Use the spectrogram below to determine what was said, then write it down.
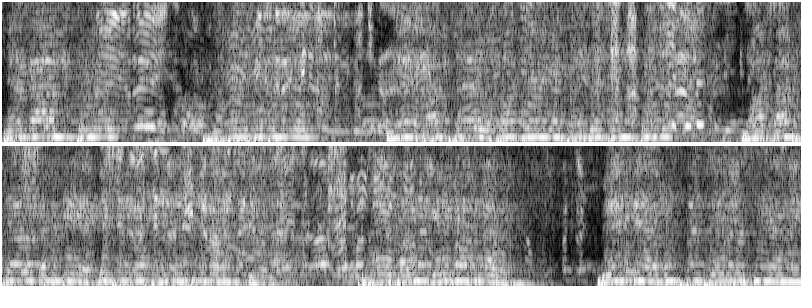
చిరకాల మిత్రులు నేను పాఠశాల ఉపాధ్యాయులుగా పనిచేస్తున్నప్పుడు మా పాఠశాల కమిటీ అధ్యక్షులుగా పనిచేస్తున్నటువంటి శ్రీ బల్ల గిరిబాబు గారు వేదికని అలా మున్సిపల్ చైర్పర్సన్ గారిని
